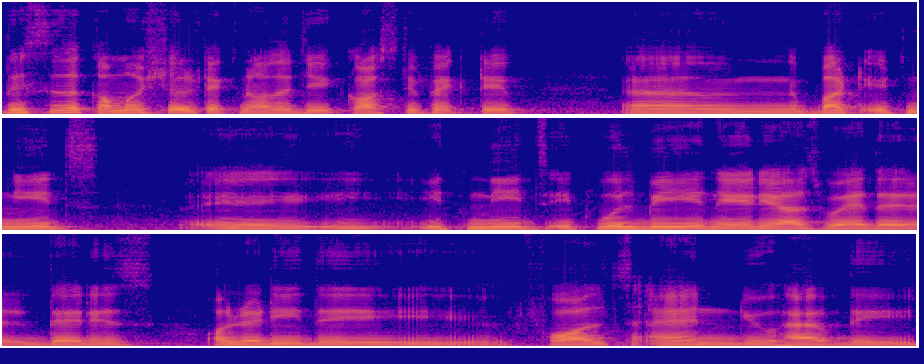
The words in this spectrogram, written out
this is a commercial technology cost effective, um, but it needs it needs it will be in areas where there there is already the faults and you have the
